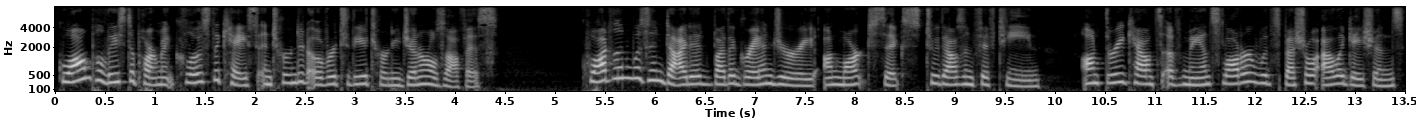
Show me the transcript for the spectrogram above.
Guam Police Department closed the case and turned it over to the Attorney General's office. Quadlin was indicted by the grand jury on March 6, 2015, on three counts of manslaughter with special allegations,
